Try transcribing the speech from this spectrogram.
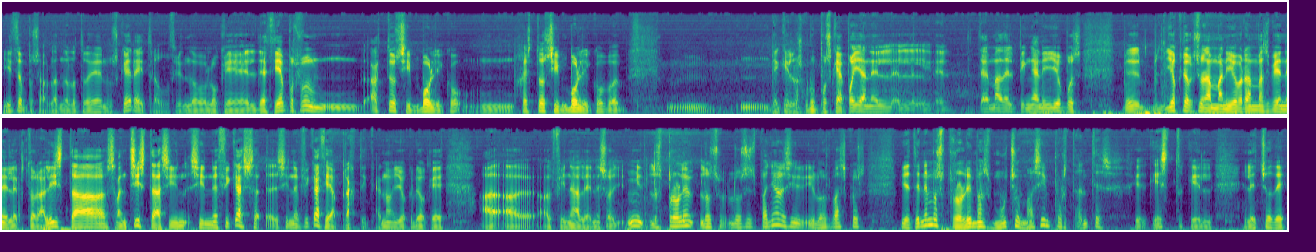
hizo, pues hablando el otro día en euskera y traduciendo lo que él decía, pues fue un acto simbólico, un gesto simbólico de que los grupos que apoyan el, tema del pinganillo, pues eh, yo creo que es una maniobra más bien electoralista, sanchista, sin, sin, eficacia, sin eficacia práctica. ¿no? Yo creo que al final en eso. Los, los, los españoles y, los vascos, mira, tenemos problemas mucho más importantes que, esto, que el, hecho de,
